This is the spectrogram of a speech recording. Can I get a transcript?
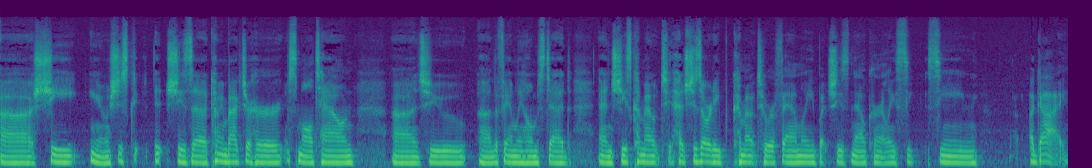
uh, she, you know, she's she's uh, coming back to her small town. Uh, to uh, the family homestead, and she's come out. To, has she's already come out to her family, but she's now currently see, seeing a guy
